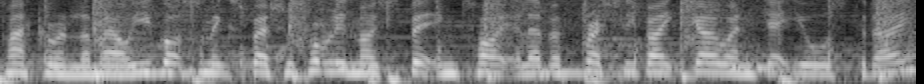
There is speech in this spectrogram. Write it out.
Packer and Lamel, you've got something special, probably the most fitting title ever. Freshly baked, go and get yours today.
